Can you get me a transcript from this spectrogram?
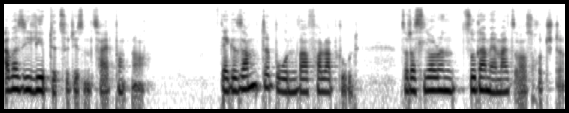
aber sie lebte zu diesem Zeitpunkt noch. Der gesamte Boden war voller Blut, so dass Lauren sogar mehrmals ausrutschte.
